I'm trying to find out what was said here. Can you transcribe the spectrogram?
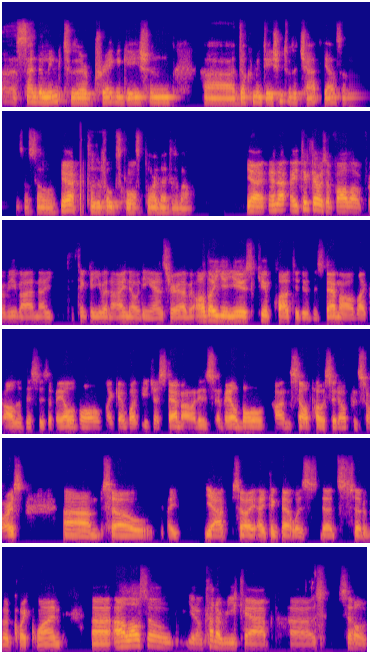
uh, send a link to their pre-aggregation uh, documentation to the chat. Yeah, so, so, so yeah, so the folks can explore that as well. Yeah, and I, I think there was a follow up from Ivan. I think that even I know the answer. I mean, although you use Cube Cloud to do this demo, like all of this is available. Like what you just demoed is available on self-hosted open source. Um, so I, yeah, so I, I, think that was that's sort of a quick one. Uh, I'll also, you know, kind of recap. Uh, so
